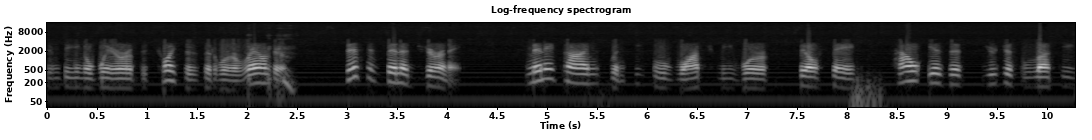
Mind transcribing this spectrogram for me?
in being aware of the choices that were around her. This has been a journey. Many times when people watch me work, they'll say, How is it you're just lucky?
